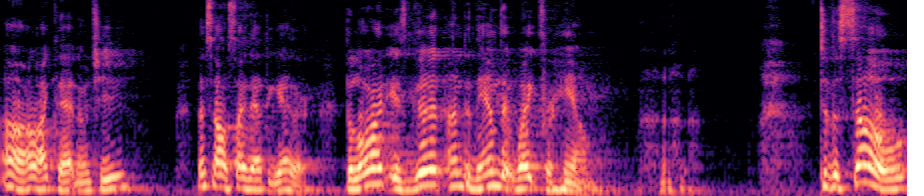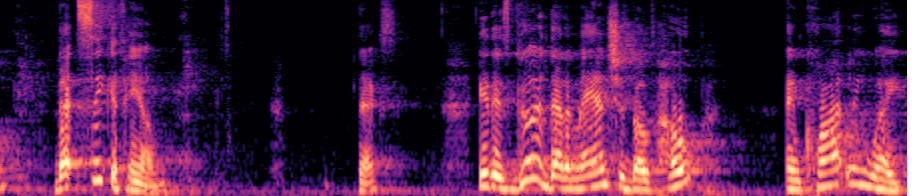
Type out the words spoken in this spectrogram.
Oh, I like that, don't you? Let's all say that together. The Lord is good unto them that wait for him. to the soul that seeketh him. Next. It is good that a man should both hope and quietly wait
